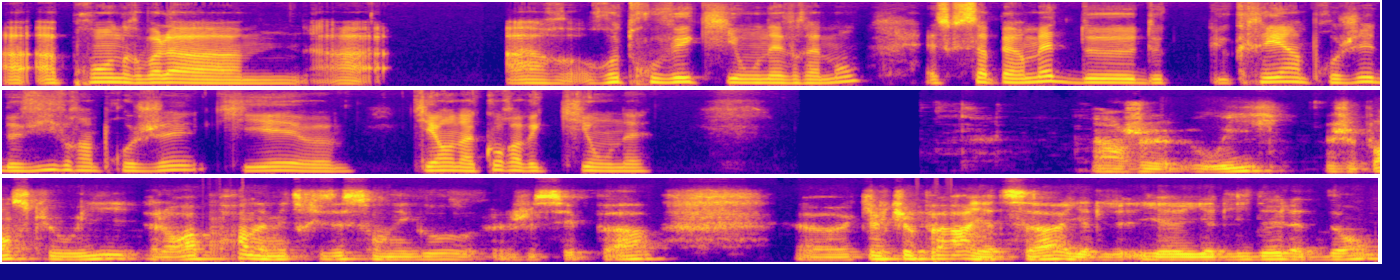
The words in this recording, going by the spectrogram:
à apprendre voilà, à, retrouver qui on est vraiment. Est-ce que ça permet de, créer un projet, de vivre un projet qui est, euh, qui est en accord avec qui on est? Alors, je, oui, je pense que oui. Alors, apprendre à maîtriser son ego, je ne sais pas. Euh, quelque part, il y a de ça, il y a de, l'idée là-dedans.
